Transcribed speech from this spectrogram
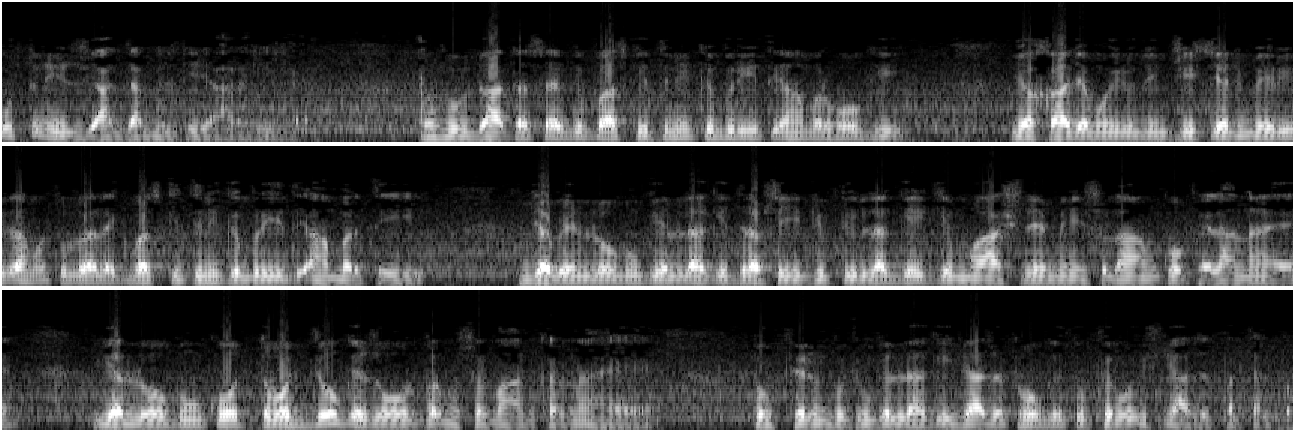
اتنی زیادہ ملتی جا رہی ہے۔ حضور داتا صاحب کے پاس کتنی کبریت احمر ہوگی؟ یا خواجہ معین الدین چیشتی اجمیری رحمۃ اللہ علیہ کے پاس کتنی کبریت احمر تھی؟ جب ان لوگوں کی اللہ کی طرف سے یہ ڈپٹی لگ گئی کہ معاشرے میں اسلام کو پھیلانا ہے یا لوگوں کو توجہ کے زور پر مسلمان کرنا ہے، تو پھر ان کو چونکہ اللہ کی اجازت ہو گئی تو پھر وہ اس اجازت پر چل پڑ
